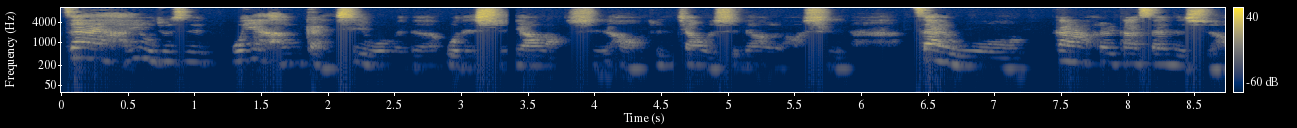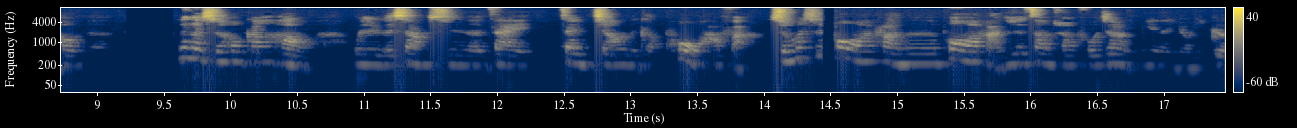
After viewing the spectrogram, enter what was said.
再还有就是，我也很感谢我们的我的石雕老师哈，就是教我石雕的老师，在我大二大三的时候呢，那个时候刚好我有一个上司呢在。在教那个破瓦法，什么是破瓦法呢？破瓦法就是藏传佛教里面呢有一个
